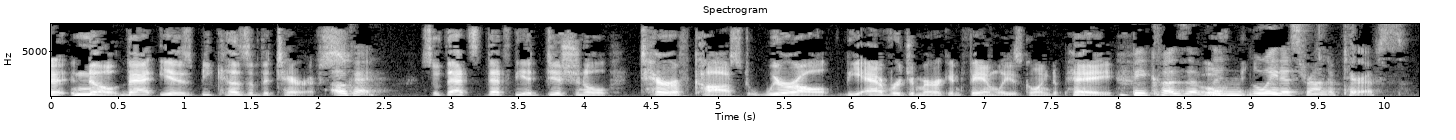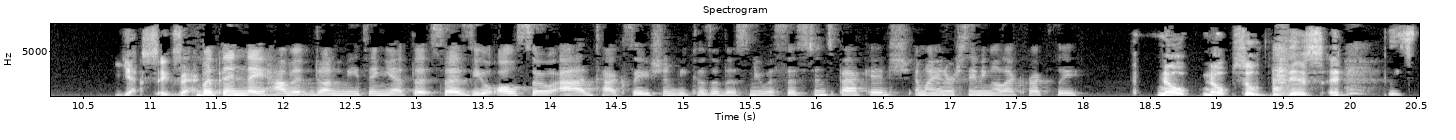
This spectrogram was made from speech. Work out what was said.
Uh, no, that is because of the tariffs. Okay. So that's that's the additional tariff cost we're all the average American family is going to pay. Because of Oh. the latest round of tariffs. Yes, exactly. But then they haven't done anything yet that says you also add taxation because of this new assistance package. Am I understanding all that correctly? Nope, nope. So this uh, this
